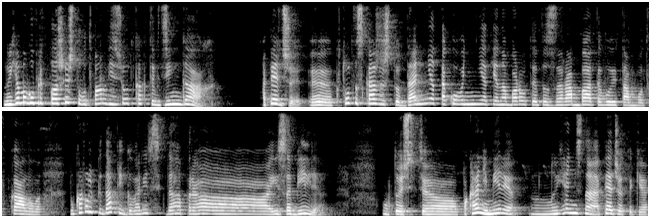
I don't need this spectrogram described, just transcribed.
Ну, я могу предположить, что вот вам везет как-то в деньгах. Опять же, э, кто-то скажет, что да нет, такого нет, я наоборот это зарабатываю, там вот вкалываю. Ну, король педакли говорит всегда про изобилие. Ну, то есть, э, по крайней мере, ну, я не знаю, опять же таки,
